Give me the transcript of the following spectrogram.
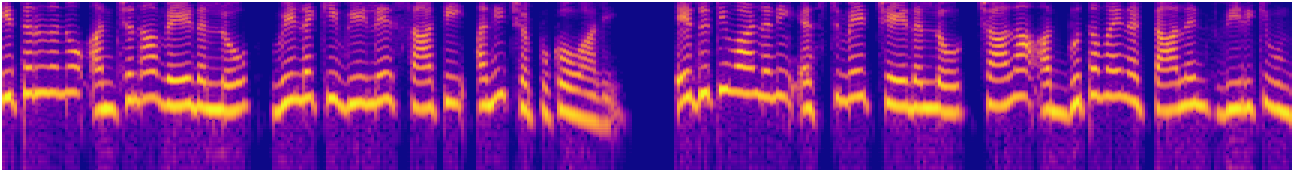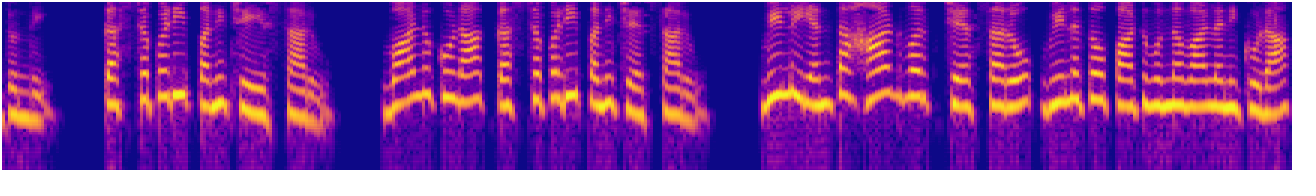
ఇతరులను అంచనా వేయడంలో వీళ్ళకి వీళ్ళే సాటి అని చెప్పుకోవాలి. ఎదుటి వాళ్ళని ఎస్టిమేట్ చేయడంలో చాలా అద్భుతమైన టాలెంట్ వీరికి ఉంటుంది. కష్టపడి పని చేయిస్తారు. వాళ్ళు కూడా కష్టపడి పని చేస్తారు. వీళ్ళు ఎంత హార్డ్ వర్క్ చేస్తారో వీళ్ళతో పాటు ఉన్న వాళ్ళని కూడా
